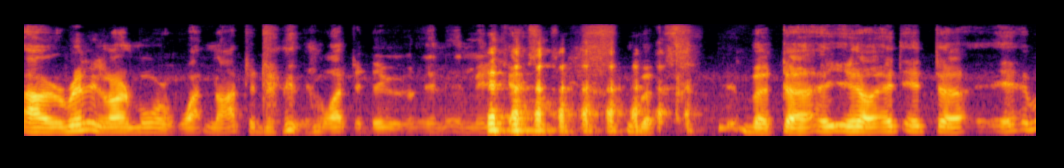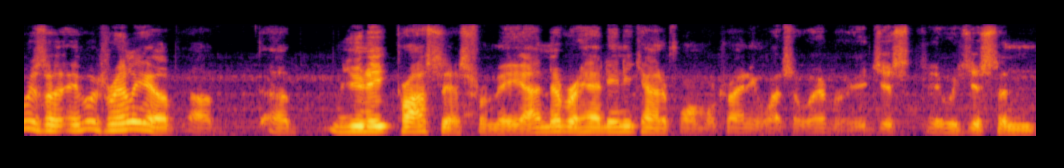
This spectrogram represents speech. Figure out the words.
I really learned more what not to do than what to do in, in many cases. but but uh, you know it it, uh, it was a it was really a, a, a, unique process for me. I never had any kind of formal training whatsoever. It just it was just an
